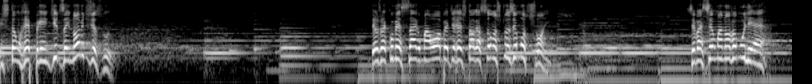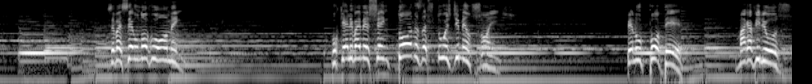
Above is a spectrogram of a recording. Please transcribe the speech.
estão repreendidos em nome de Jesus. Deus vai começar uma obra de restauração nas tuas emoções. Você vai ser uma nova mulher. Você vai ser um novo homem. Porque Ele vai mexer em todas as tuas dimensões. Pelo poder maravilhoso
